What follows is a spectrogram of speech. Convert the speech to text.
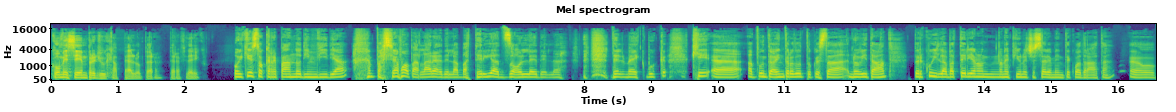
come sempre, giù il cappello per, per Federico. Poiché sto crepando di invidia, passiamo a parlare della batteria zolle del, del MacBook che eh, appunto ha introdotto questa novità per cui la batteria non, non è più necessariamente quadrata eh, o,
